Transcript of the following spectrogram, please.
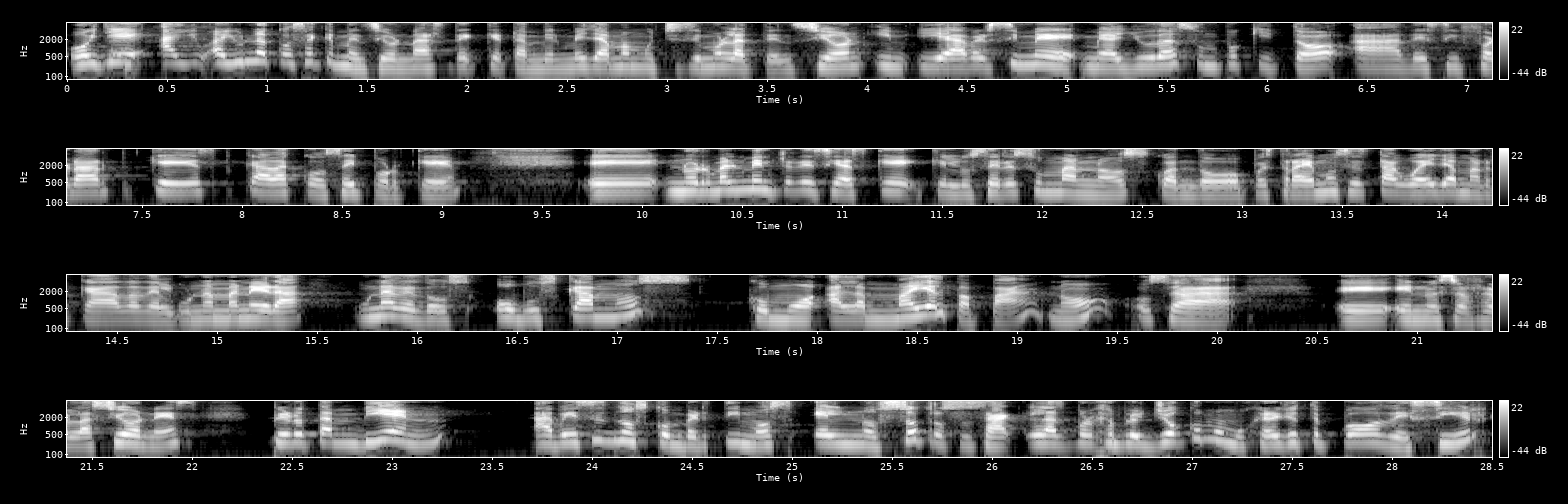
Oye, hay, hay, una cosa que mencionaste que también me llama muchísimo la atención y, a ver si me, me, ayudas un poquito a descifrar qué es cada cosa y por qué. Eh, normalmente decías que, que los seres humanos, cuando pues traemos esta huella marcada de alguna manera, una de dos, o buscamos como a la mamá y al papá, ¿no? O sea, eh, en nuestras relaciones, pero también a veces nos convertimos en nosotros. O sea, las, por ejemplo, yo como mujer, yo te puedo decir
